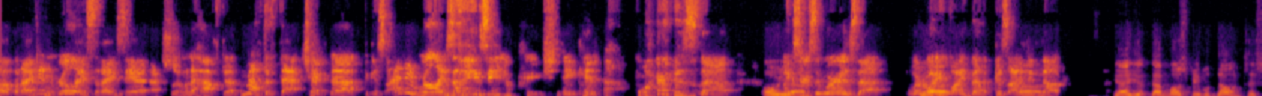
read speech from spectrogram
up but i didn't realize that isaiah actually i'm gonna have to i'm gonna have to fact check that because i didn't realize that isaiah preached naked where is that oh yeah like seriously where is that where yeah. do i find that because i did uh, not yeah, you, that most people don't. It's,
